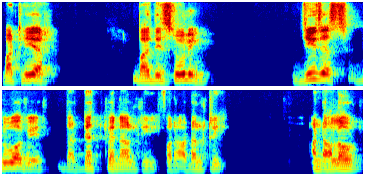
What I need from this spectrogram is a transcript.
But here, by this ruling, Jesus do away the death penalty for adultery and allowed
